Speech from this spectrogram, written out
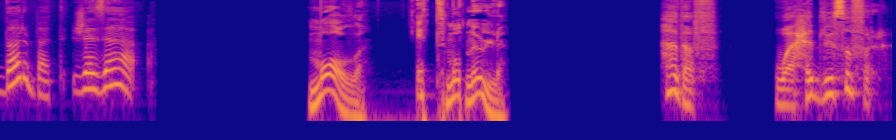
ضربة جزاء Mål! Ett mot null. هدف واحد لصفر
